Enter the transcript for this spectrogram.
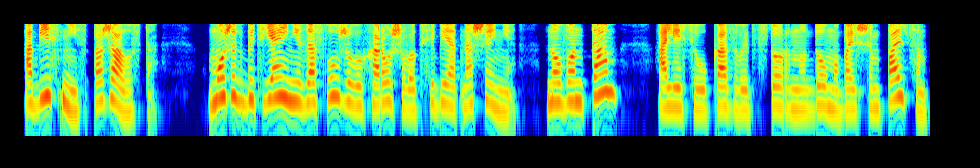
объяснись, пожалуйста. Может быть, я и не заслуживаю хорошего к себе отношения, но вон там, Олеся указывает в сторону дома большим пальцем,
